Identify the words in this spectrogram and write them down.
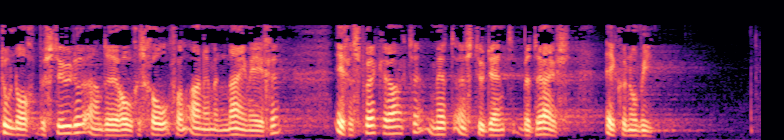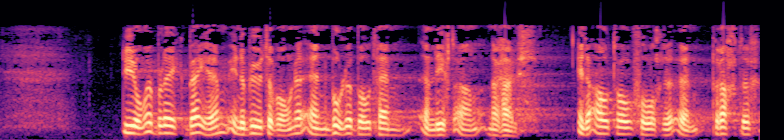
toen nog bestuurder aan de Hogeschool van Arnhem en Nijmegen, in gesprek raakte met een student bedrijfseconomie. Die jongen bleek bij hem in de buurt te wonen en Boele bood hem een lift aan naar huis. In de auto volgde een prachtig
